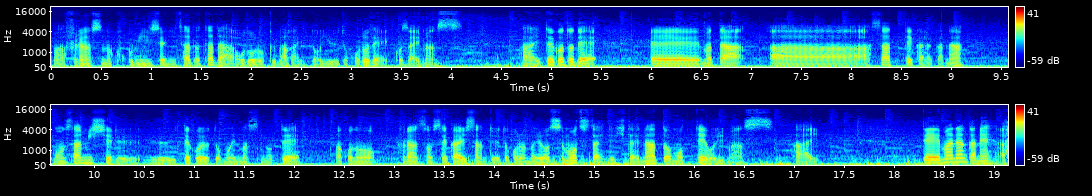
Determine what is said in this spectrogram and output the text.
まあ、フランスの国民性にただただ驚くばかりというところでございます。はい、ということで、えー、またあさってからかなモン・サン・ミッシェル行ってこようと思いますので、まあ、このフランスの世界遺産というところの様子も伝えていきたいなと思っております。はい。でまあなんかね あ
